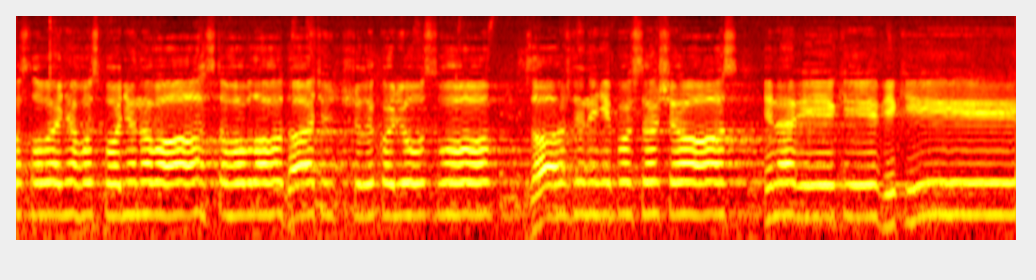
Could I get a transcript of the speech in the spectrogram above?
благословення Господнє на вас, того благодаті чоловіколюство, завжди нині повсякчас і на віки віків.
